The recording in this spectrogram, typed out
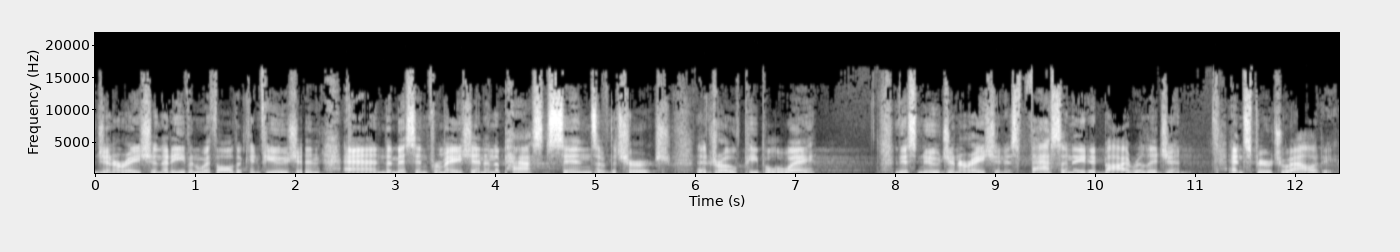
generation, that even with all the confusion and the misinformation and the past sins of the church that drove people away, this new generation is fascinated by religion and spirituality.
